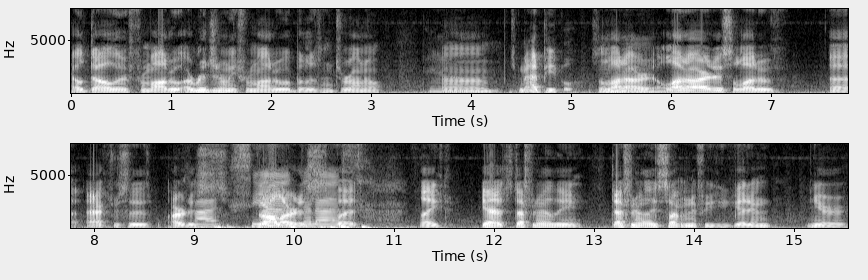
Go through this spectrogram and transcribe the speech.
El Dollar from Ottawa, originally from Ottawa, but lives in Toronto. Yeah. Um, it's mad people. It's a lot of art, a lot of artists, a lot of uh, actresses, artists. Facts. They're all artists, but like, yeah, it's definitely definitely something. If you could get in your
